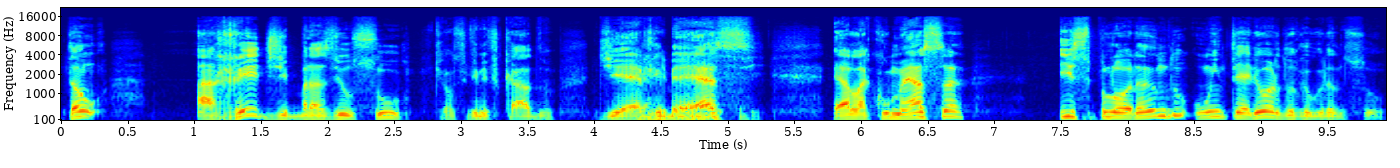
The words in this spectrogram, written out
Então, a rede Brasil Sul, que é o significado de RBS, RBS. ela começa explorando o interior do Rio Grande do Sul.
